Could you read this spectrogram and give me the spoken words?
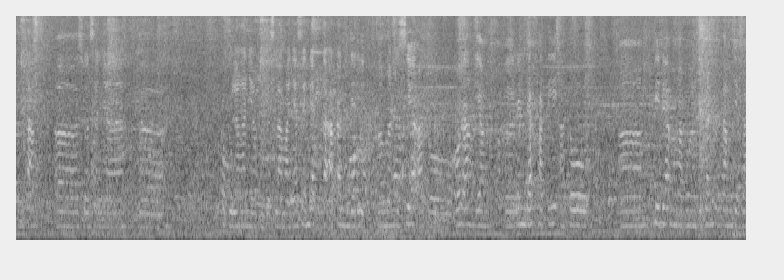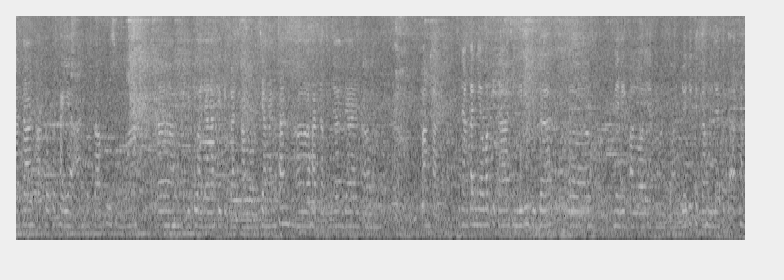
tentang uh, suasana uh, kepulangannya untuk selamanya. Sehingga kita akan menjadi uh, manusia atau orang yang uh, rendah hati atau uh, tidak mengagung-agungkan tentang jabatan atau kekayaan tetapi semua titipan Allah jangankan uh, harta benda dan um, pangkat sedangkan nyawa kita sendiri juga uh, milik Allah ya teman-teman. Jadi ketahuilah kita akan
